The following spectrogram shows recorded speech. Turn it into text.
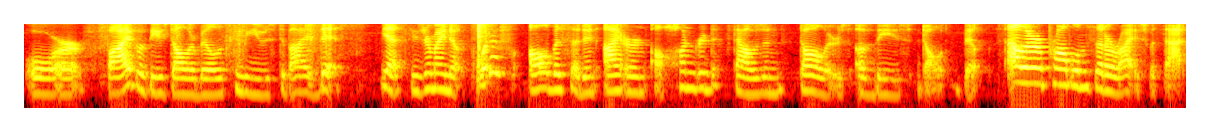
Or five of these dollar bills can be used to buy this. Yes, these are my notes. What if all of a sudden I earn a $100,000 of these dollar bills? Now there are problems that arise with that.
